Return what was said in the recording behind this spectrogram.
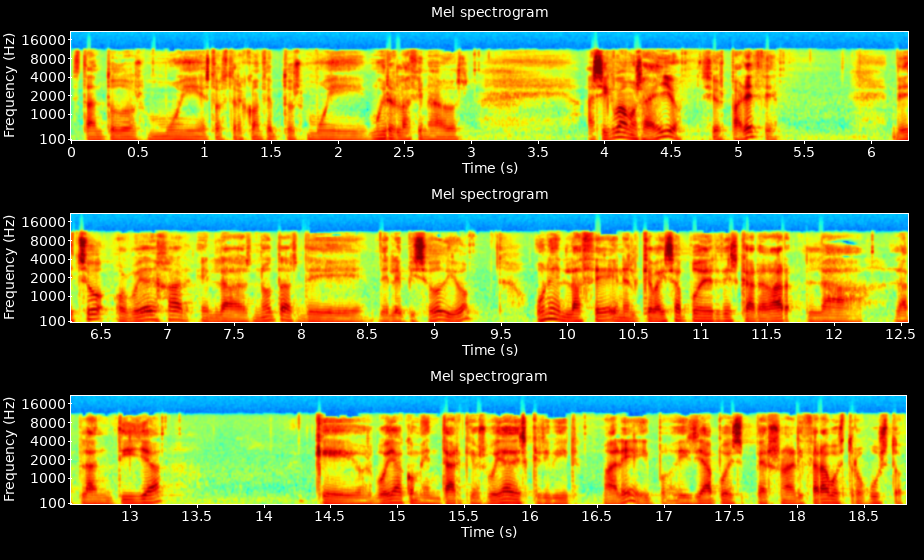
Están todos muy, estos tres conceptos muy, muy relacionados. Así que vamos a ello, si os parece. De hecho, os voy a dejar en las notas del episodio un enlace en el que vais a poder descargar la, plantilla que os voy a comentar, que os voy a describir, ¿vale? Y podéis ya pues personalizar a vuestro gusto.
